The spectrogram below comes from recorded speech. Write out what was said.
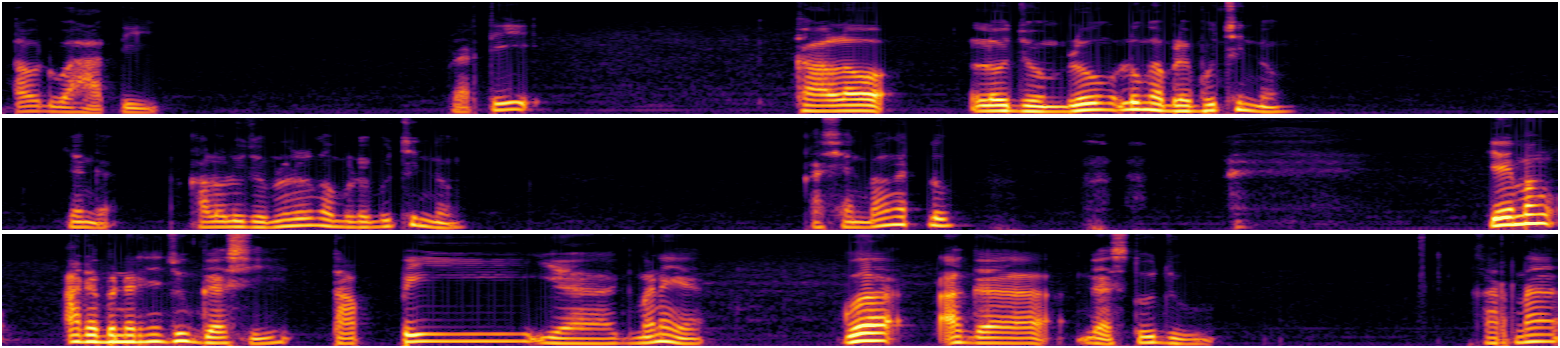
atau dua hati. Berarti kalau lo jomblo lo nggak boleh bucin dong. Ya nggak? Kalau lo jomblo lo nggak boleh bucin dong. Kasian banget lo. ya emang ada benernya juga sih, tapi ya gimana ya? Gue agak nggak setuju. Karena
